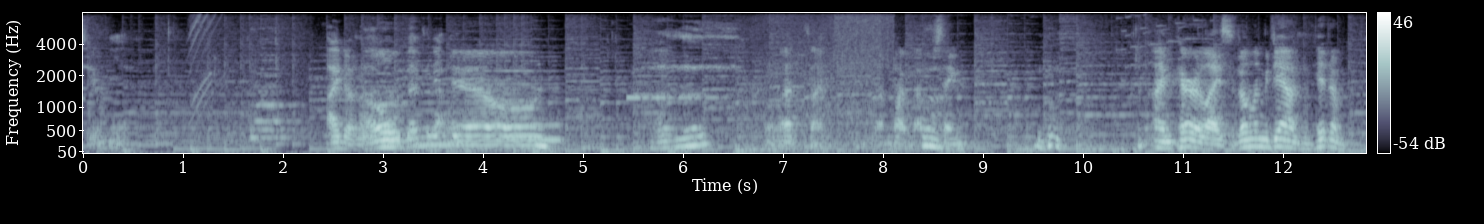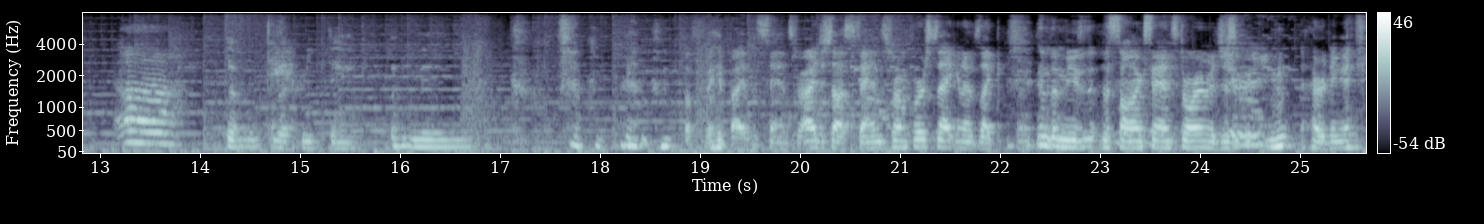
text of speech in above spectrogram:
too. Yeah. I don't know. Oh, I've let me been that down. one. Well, that's I'm, I'm talking about. I'm saying I'm paralyzed, so don't let me down. Hit him. Uh, Don't let me down. Oh no. Buffet by the sandstorm. I just saw sandstorm for a second. I was like, the music, the song sandstorm is just hurting it.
